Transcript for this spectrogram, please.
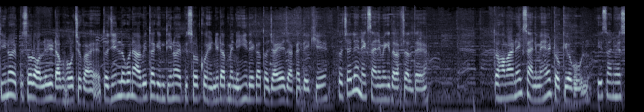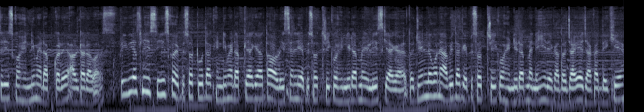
तीनों एपिसोड ऑलरेडी डब हो चुका है। तो जिन लोगों ने अभी तक इन तीनों एपिसोड को हिंदी डब में नहीं देखा तो जाइए, जाकर देखिए। तो चलिए नेक्स्ट एनिमे की तरफ़ चलते हैं। तो हमारा नेक्स्ट एनिमे है टोक्यो गूल इस एनिमे सीरीज़ को हिंदी में डब करे अल्ट्रा डबर्स प्रीवियसली इस सीरीज़ को एपिसोड टू तक हिंदी में डब किया गया था और रिसेंटली एपिसोड थ्री को हिंदी डब में रिलीज़ किया गया है। तो जिन लोगों ने अभी तक एपिसोड थ्री को हिंदी डब में नहीं देखा तो जाइए, जाकर देखिए।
